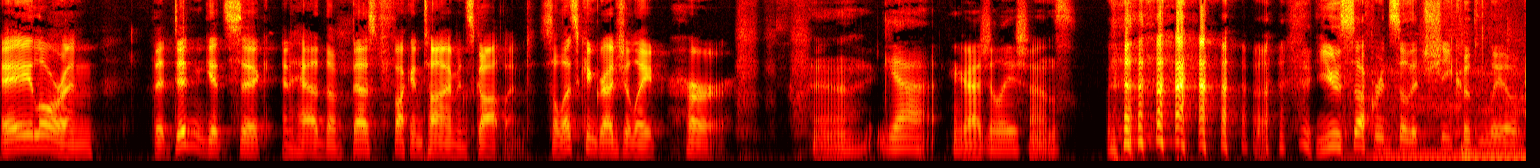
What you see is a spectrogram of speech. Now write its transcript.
a Lauren that didn't get sick and had the best fucking time in Scotland. So let's congratulate her. Uh, yeah, congratulations. you suffered so that she could live.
